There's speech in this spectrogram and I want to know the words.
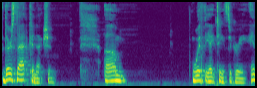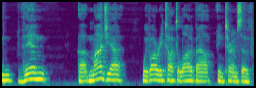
there's that connection um, with the 18th degree. And then uh, Magia, we've already talked a lot about in terms of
